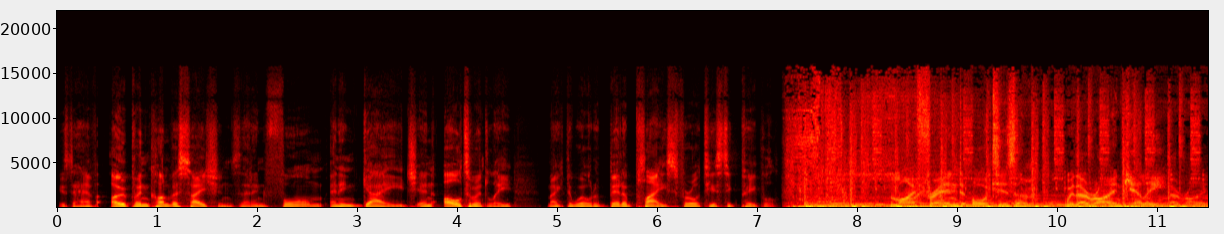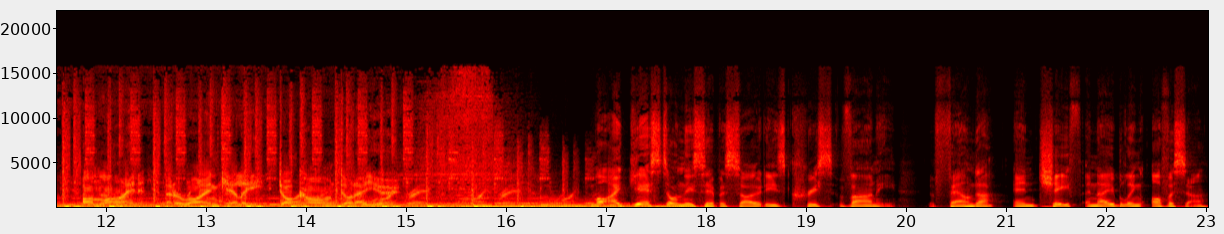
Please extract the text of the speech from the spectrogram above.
is to have open conversations that inform and engage and ultimately make the world a better place for autistic people. My Friend Autism with Orion Kelly. Online at orionkelly.com.au. My guest on this episode is Chris Varney, the founder and chief enabling officer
